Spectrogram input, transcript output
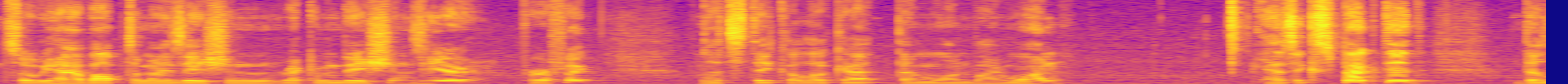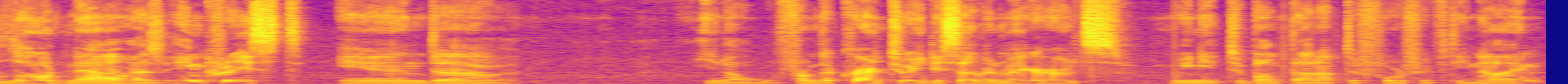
so we have optimization recommendations here perfect let's take a look at them one by one as expected the load now has increased and uh, you know from the current 287 megahertz we need to bump that up to 459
